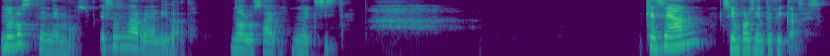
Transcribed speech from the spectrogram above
No los tenemos, esa es la realidad. No los hay, no existen. Que sean 100% eficaces.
